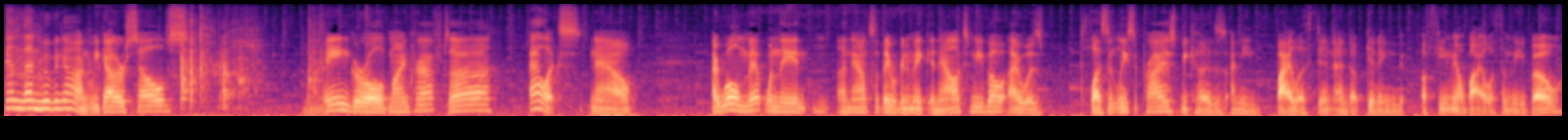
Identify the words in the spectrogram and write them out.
And then moving on, we got ourselves the main girl of Minecraft, uh, Alex. Now, I will admit, when they announced that they were going to make an Alex amiibo, I was pleasantly surprised because, I mean, Byleth didn't end up getting a female Byleth amiibo.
